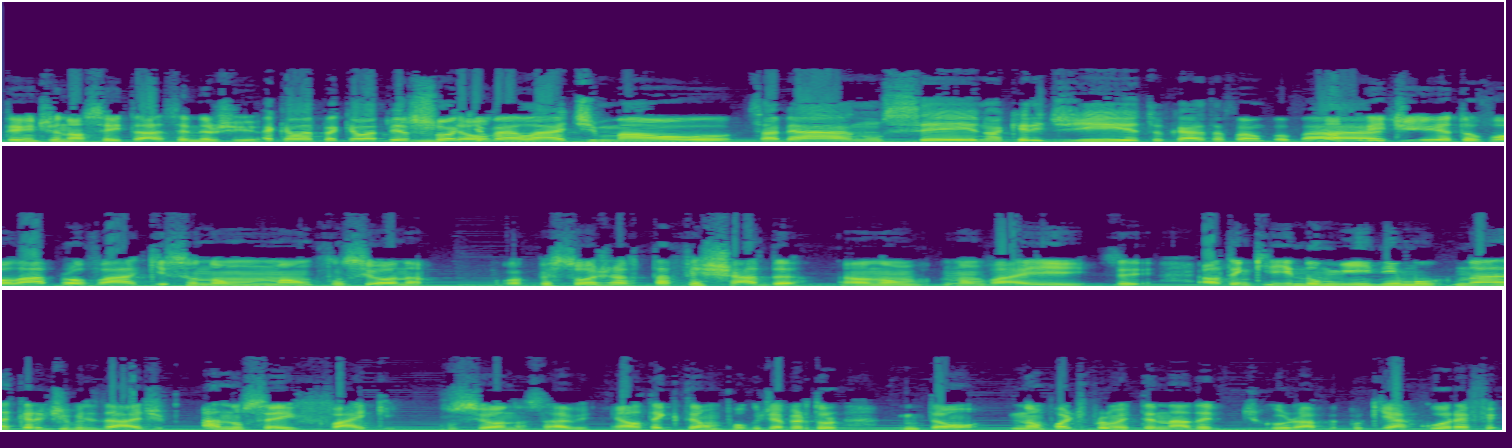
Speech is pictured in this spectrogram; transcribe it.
tende não aceitar essa energia. Aquela, aquela pessoa então, que vai lá de mal, sabe? Ah, não sei, não acredito, o cara tá falando bobagem. Não acredito, vou lá provar que isso não, não funciona a pessoa já tá fechada. Ela não, não vai. Ela tem que ir no mínimo na credibilidade. Ah, não sei, vai que funciona, sabe? Ela tem que ter um pouco de abertura. Então, não pode prometer nada de curar, porque a cura é, fe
